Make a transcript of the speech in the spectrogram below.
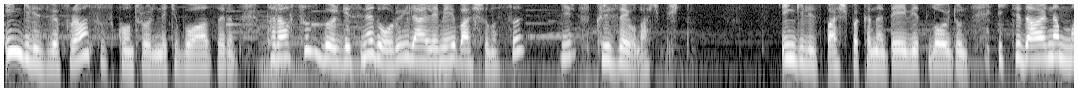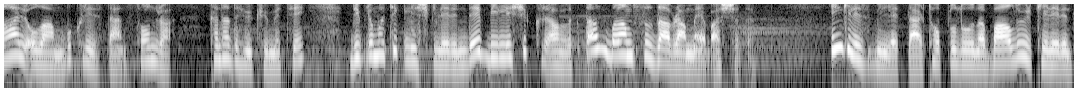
İngiliz ve Fransız kontrolündeki boğazların tarafsız bölgesine doğru ilerlemeye başlaması bir krize yol açmıştı. İngiliz Başbakanı David Lloyd'un iktidarına mal olan bu krizden sonra Kanada hükümeti diplomatik ilişkilerinde Birleşik Krallık'tan bağımsız davranmaya başladı. İngiliz Milletler Topluluğu'na bağlı ülkelerin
